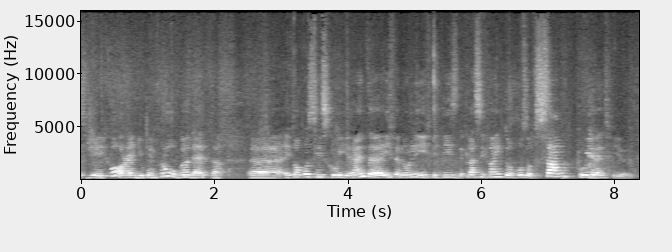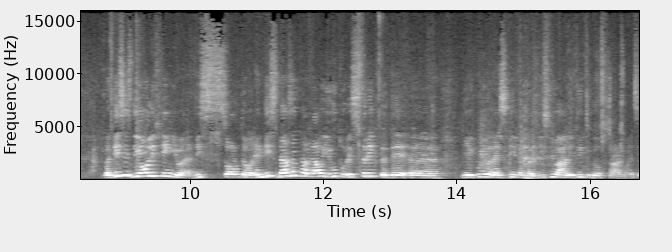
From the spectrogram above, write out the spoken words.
SGA4, and you can prove that a topos is coherent if and only if it is the classifying topos of some coherent theory. But this is the only thing you have, this sort of, and this doesn't allow you to restrict the uh, the equivalence given by this duality to those fragments.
